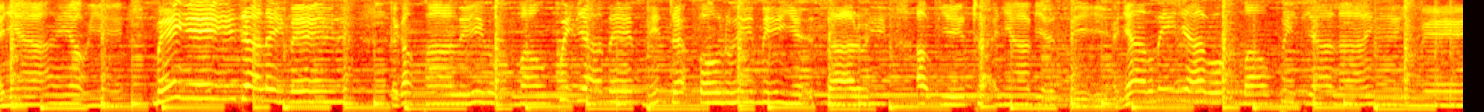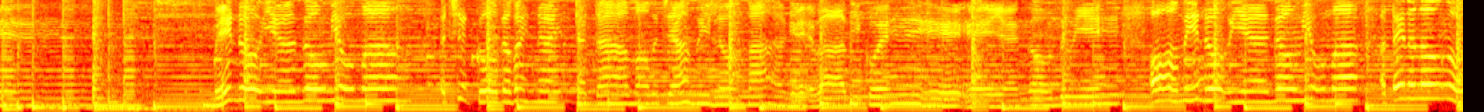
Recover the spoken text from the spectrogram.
အညာရောက်ရ င်မေးရင်ကြလိုက်မယ်တကောက်ဖာလေးကိုမောင်ဖွင့်ပြမယ်မင်းတက်ပုံတွေမင်းရဲ့အစာတွေအောက်ပြေထွက်အညာပြည့်စီအညာမမေးကြဖို့မောင်ဖွင့်ပြလိုက်မယ်မင်းတို့ရန်ကုန်မြို့မှာအချစ်ကိုကပိုက်နိုင်တတ်တာမောင်မချမ်းမီလုံးမခဲ့ပါပြီကွယ်ရန်ကုန်သူရဲ့ အော်မင်းတို့ရန်ကုန်မြို့မှာအသေးနှလုံးကို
